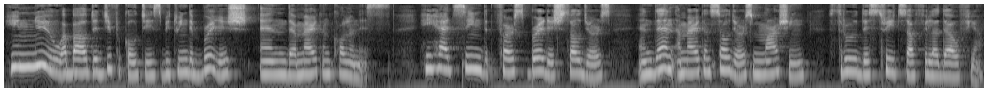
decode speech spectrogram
He knew about the difficulties between the British and the American colonists. He had seen the first British soldiers and then American soldiers marching through the streets of Philadelphia.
